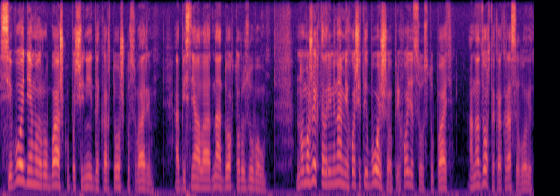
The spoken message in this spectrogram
сегодня мы рубашку починить да картошку сварим, объясняла одна доктору Зубову. Но мужик-то временами хочет и большего, приходится уступать, а надзор-то как раз и ловит.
